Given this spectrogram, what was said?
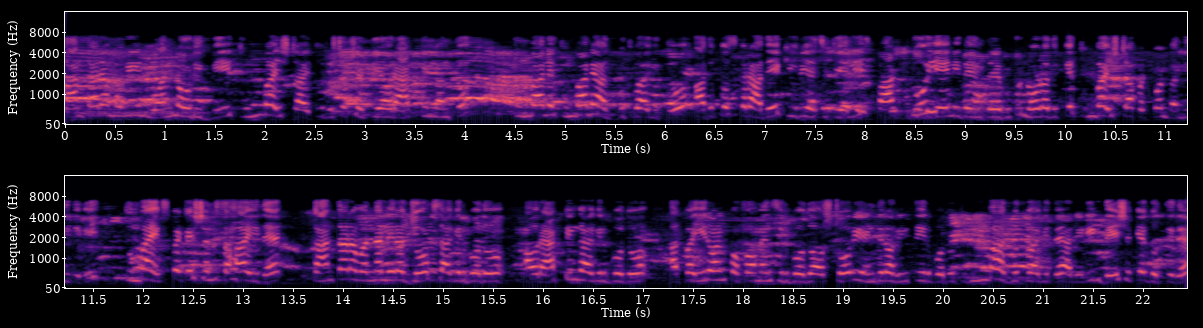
ಕಾಂತಾರ ಮೂವಿ ಒನ್ ನೋಡಿದ್ವಿ, ತುಂಬಾ ಇಷ್ಟ ಆಯ್ತು. ರಿಷಬ್ ಶೆಟ್ಟಿ ಅವರ ಆಕ್ಟಿಂಗ್ ಅಂತೂ ತುಂಬಾನೇ ತುಂಬಾನೇ ಅದ್ಭುತವಾಗಿತ್ತು. ಅದಕ್ಕೋಸ್ಕರ ಅದೇ ಕ್ಯೂರಿಯಾಸಿಟಿ ಅಲ್ಲಿ ಪಾರ್ಟ್ ಟೂ ಏನಿದೆ ಅಂತ ಹೇಳ್ಬಿಟ್ಟು ನೋಡೋದಕ್ಕೆ ತುಂಬಾ ಇಷ್ಟ ಪಟ್ಕೊಂಡು ಬಂದಿದೀವಿ ತುಂಬಾ ಎಕ್ಸ್ಪೆಕ್ಟೇಷನ್ ಸಹ ಇದೆ. ಕಾಂತಾರ ಒನ್ ಅಲ್ಲಿರೋ ಜೋಕ್ಸ್ ಆಗಿರ್ಬೋದು, ಅವ್ರ ಆಕ್ಟಿಂಗ್ ಆಗಿರ್ಬೋದು, ಅಥವಾ ಹೀರೋಯಿನ್ ಪರ್ಫಾರ್ಮೆನ್ಸ್ ಇರ್ಬೋದು, ಅವ್ರ ಸ್ಟೋರಿ ಎಂದಿರೋ ರೀತಿ ಇರ್ಬೋದು, ತುಂಬಾ ಅದ್ಭುತವಾಗಿದೆ. ಅದು ಇಡೀ ದೇಶಕ್ಕೆ ಗೊತ್ತಿದೆ.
